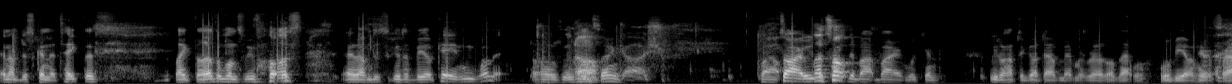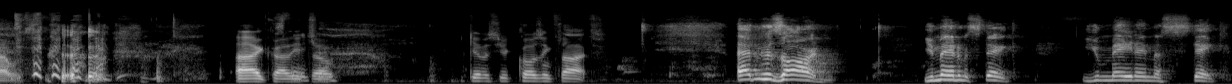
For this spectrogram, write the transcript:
and I'm just going to take this like the other ones we've lost, and I'm just going to be okay. And we won it. Oh, it was, it was Oh my gosh. Well, Sorry, we let's talked hope. about Bayern. We can. We don't have to go down memory road on that one. We'll be on here for hours. All right, very Carlito. Give us your closing thoughts. Eden Hazard, you made a mistake. You made a mistake.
